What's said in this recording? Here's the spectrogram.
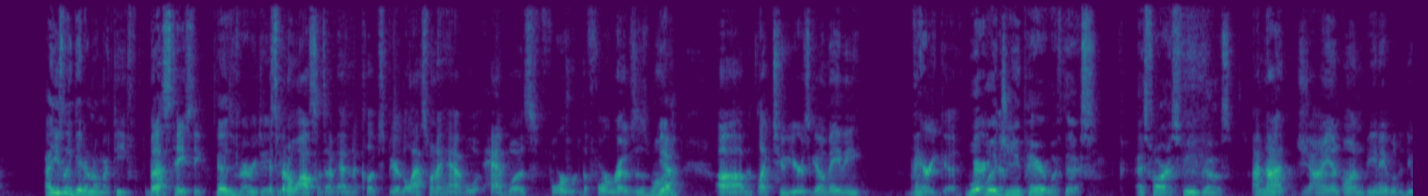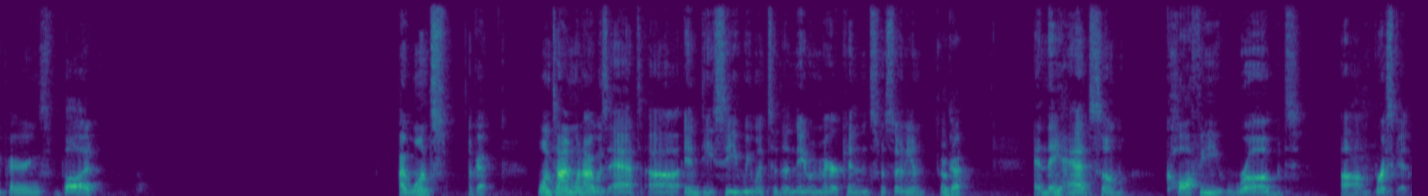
I usually get it on my teeth. but that's tasty. It is very tasty. It's been a while since I've had an Eclipse beer. The last one I have had was four the Four Roses one. Yeah. um, like two years ago, maybe. Very good. what very would good. you pair it with this, as far as food goes? I'm not giant on being able to do pairings, but I once okay. One time when I was at uh, in DC, we went to the Native American Smithsonian, Okay. and they had some coffee rubbed um, brisket,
